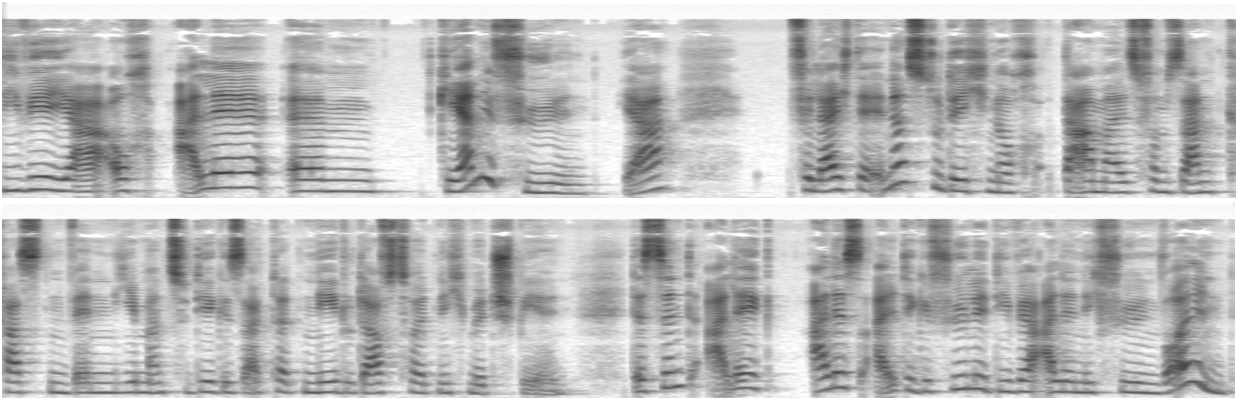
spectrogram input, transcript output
die wir ja auch alle ähm, gerne fühlen. Ja, Vielleicht erinnerst du dich noch damals vom Sandkasten, wenn jemand zu dir gesagt hat, nee, du darfst heute nicht mitspielen. Das sind alle alles alte Gefühle, die wir alle nicht fühlen wollen.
